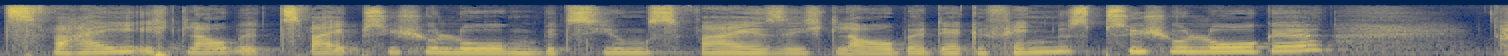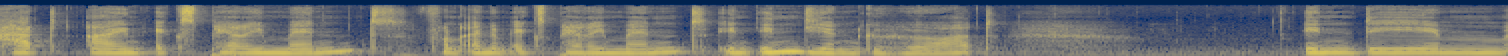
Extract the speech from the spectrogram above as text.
Zwei, ich glaube, zwei Psychologen, beziehungsweise ich glaube, der Gefängnispsychologe, hat ein Experiment von einem Experiment in Indien gehört, in dem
